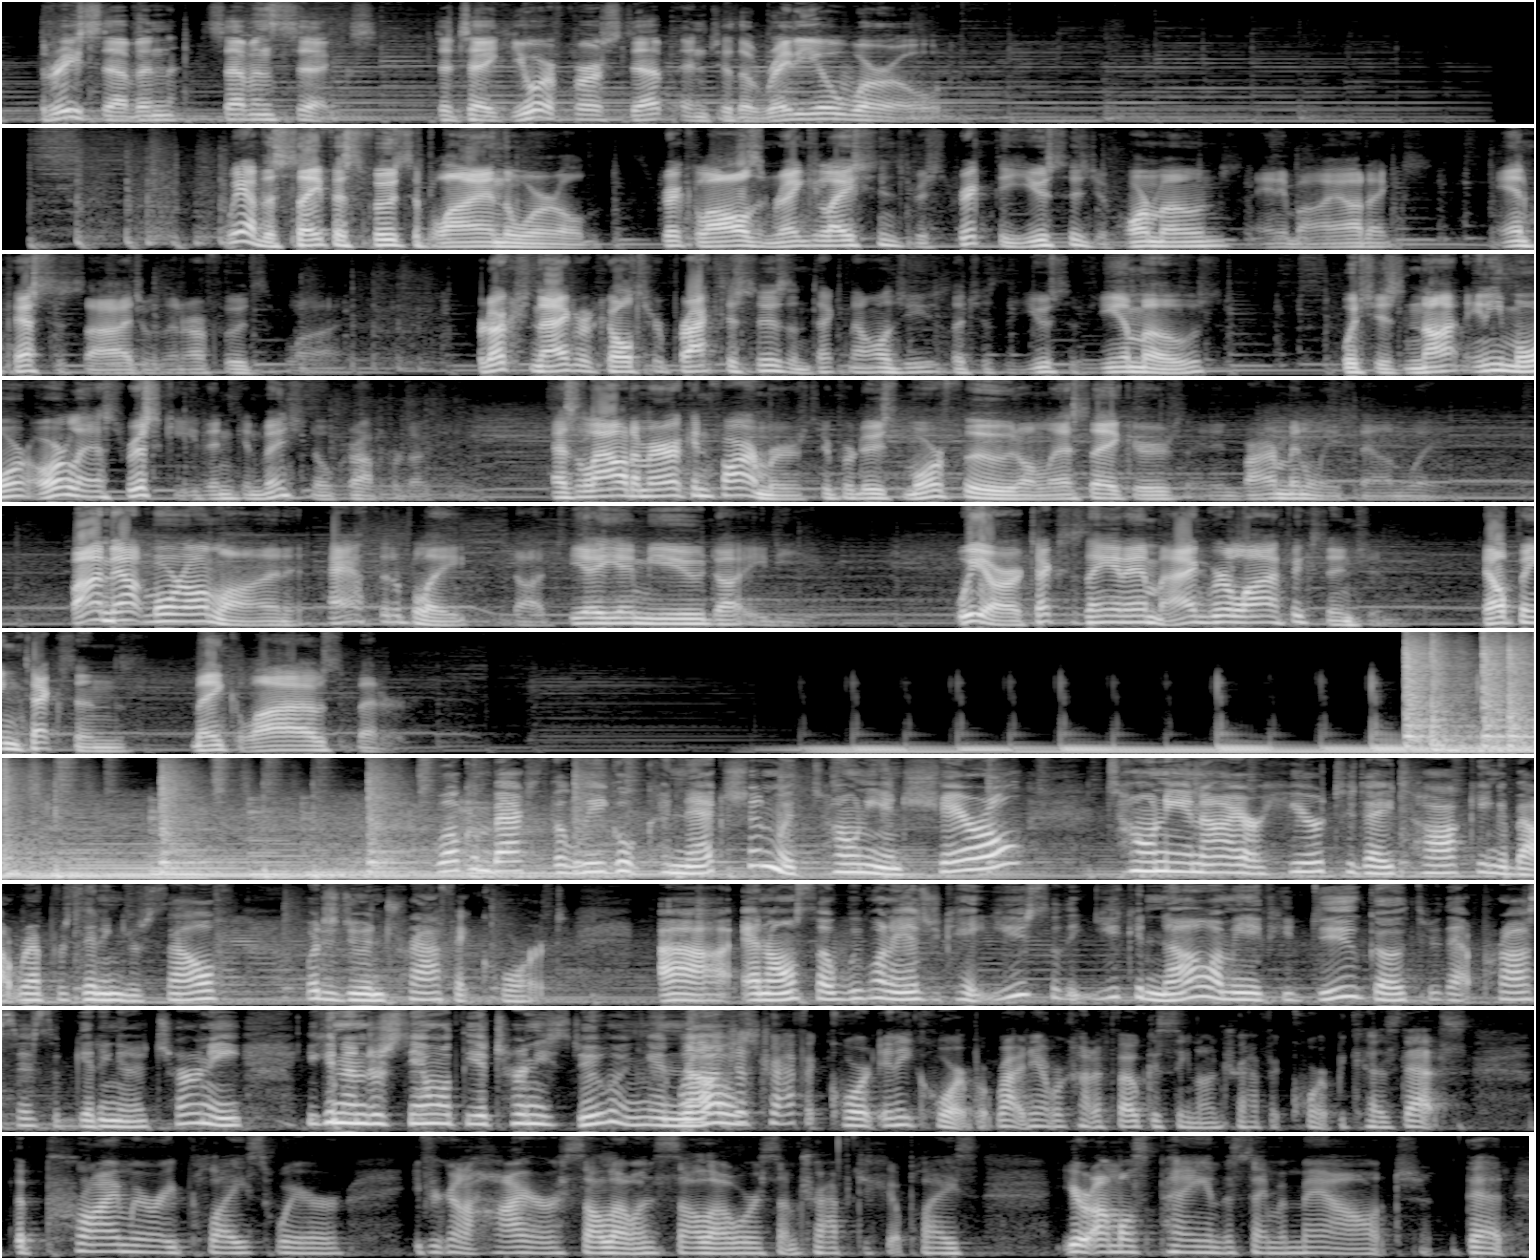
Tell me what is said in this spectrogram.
3776 to take your first step into the radio world. We have the safest food supply in the world. Strict laws and regulations restrict the usage of hormones, antibiotics, and pesticides within our food supply. Production agriculture practices and technologies such as the use of GMOs, which is not any more or less risky than conventional crop production, has allowed American farmers to produce more food on less acres and environmentally. Find out more online at pathtotheplate.tamu.edu. We are Texas A&M AgriLife Extension, helping Texans make lives better. Welcome back to the Legal Connection with Toni and Cheryl. Toni and I are here today talking about representing yourself, what to do in traffic court. Uh, and also, we want to educate you so that you can know. I mean, if you do go through that process of getting an attorney, you can understand what the attorney's doing and Well, know. not just traffic court, any court, but right now we're kind of focusing on traffic court because that's the primary place where if you're going to hire a solo and solo or some traffic ticket place, you're almost paying the same amount that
